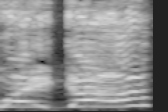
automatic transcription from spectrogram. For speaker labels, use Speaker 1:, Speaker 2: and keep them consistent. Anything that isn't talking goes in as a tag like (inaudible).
Speaker 1: wake up.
